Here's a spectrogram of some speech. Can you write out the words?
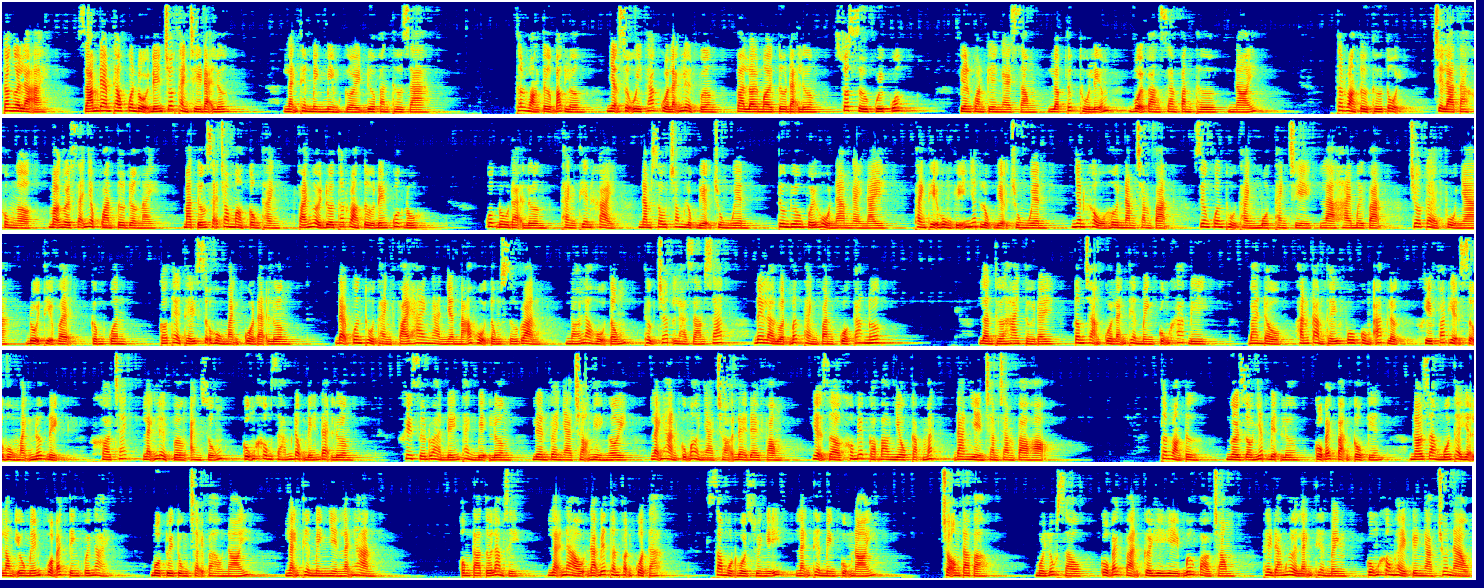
Các người là ai? Dám đem theo quân đội đến trước thành trì đại lương? Lãnh thiên minh mỉm cười đưa văn thư ra. Thất hoàng tử Bắc Lương nhận sự ủy thác của lãnh liệt vương và lời mời từ đại lương xuất xứ quý quốc. Viên quan kia nghe xong lập tức thu liễm vội vàng xem văn thư nói Thất hoàng tử thứ tội. Chỉ là ta không ngờ mọi người sẽ nhập quan từ đường này mà tướng sẽ cho mở cổng thành phái người đưa thất hoàng tử đến quốc đô. Quốc đô Đại Lương, thành Thiên Khải nằm sâu trong lục địa Trung Nguyên tương đương với Hồ Nam ngày nay. Thành thị hùng vĩ nhất lục địa Trung Nguyên nhân khẩu hơn 500 vạn riêng quân thủ thành một thành trì là 20 vạn chưa kể phủ nhà, đội thị vệ, cấm quân. Có thể thấy sự hùng mạnh của Đại Lương đại quân thủ thành phái 2.000 nhân mã hộ tống sứ đoàn. Nói là hộ tống, thực chất là giám sát. Đây là luật bất thành văn của các nước. Lần thứ hai tới đây, tâm trạng của lãnh thiền mình cũng khác đi. Ban đầu, hắn cảm thấy vô cùng áp lực khi phát hiện sự hùng mạnh nước địch. Khó trách, lãnh liệt vương anh Dũng cũng không dám động đến đại lương. Khi sứ đoàn đến thành biện lương, liền về nhà trọ nghỉ ngơi, lãnh hàn cũng ở nhà trọ để đề phòng hiện giờ không biết có bao nhiêu cặp mắt đang nhìn chằm chằm vào họ. Thất hoàng tử, người giàu nhất biện lương, cổ bách vạn cầu kiến, nói rằng muốn thể hiện lòng yêu mến của bách tính với ngài. Một tùy tùng chạy vào nói Lãnh thiên minh nhìn lãnh hàn Ông ta tới làm gì? Lẽ nào đã biết thân phận của ta? Sau một hồi suy nghĩ, lãnh thiên minh cũng nói Cho ông ta vào. Một lúc sau, cô Bách Vạn cười hì hì bước vào trong, thấy đám người lãnh thiên mình cũng không hề kinh ngạc chút nào.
